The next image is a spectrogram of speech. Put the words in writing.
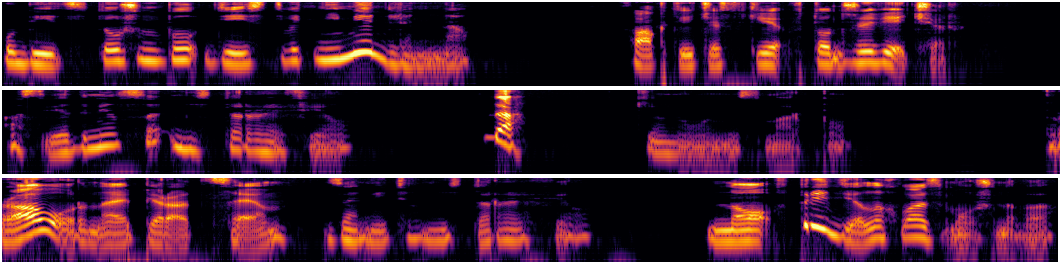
Убийца должен был действовать немедленно. «Фактически в тот же вечер», — осведомился мистер Рэфил. «Да», — кивнула мисс Марпл. «Проворная операция», — заметил мистер Рэфил. «Но в пределах возможного.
